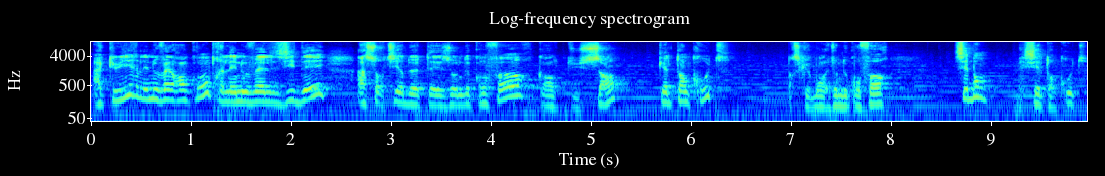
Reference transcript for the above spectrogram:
accueillir les nouvelles rencontres, les nouvelles idées, à sortir de tes zones de confort quand tu sens qu'elles t'encroutent? Parce que bon, les zones de confort, c'est bon, mais si elles t'encroutent.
